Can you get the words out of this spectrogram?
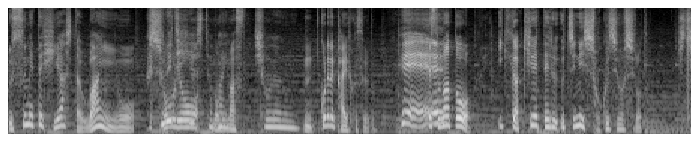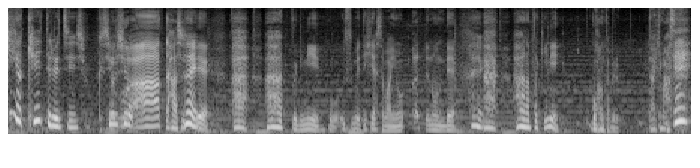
薄めて冷やしたワインを少量飲みます、少量飲む。うん、これで回復すると。でその後息が切れてるうちに食事をしろと息が切れてるうちに食事をしようはわーって走って、はい。はあはあって時に薄めて冷やしたワインをうって飲んでいはあはあな時にご飯食べる。いただきます。え？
